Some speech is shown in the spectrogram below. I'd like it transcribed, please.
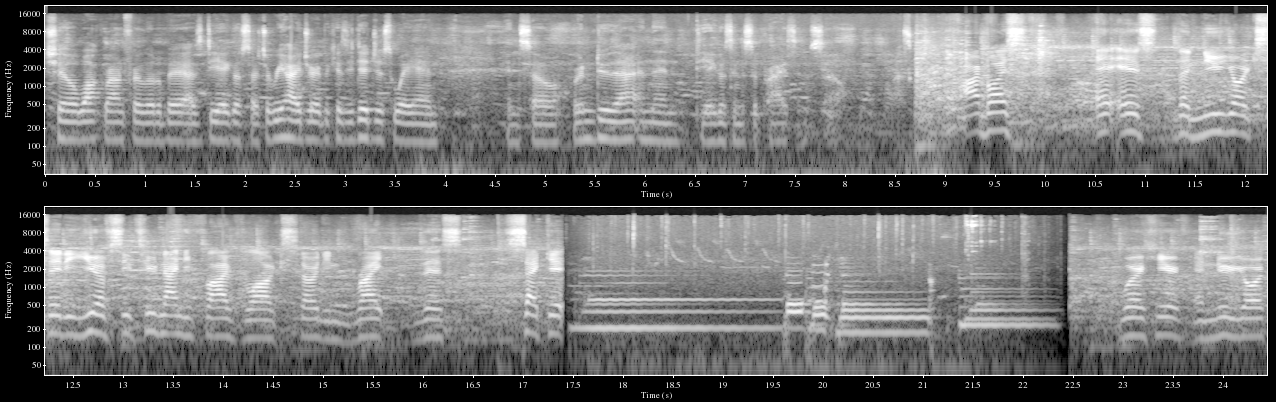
chill, walk around for a little bit as Diego starts to rehydrate because he did just weigh in. And so we're gonna do that, and then Diego's gonna surprise him. So let's go. All right, boys. It is the New York City UFC 295 vlog starting right this second. We're here in New York,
